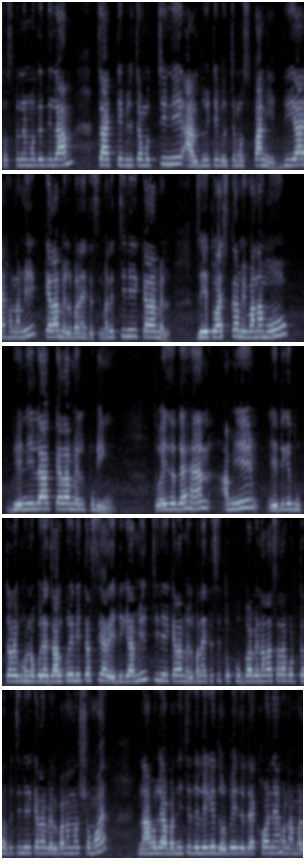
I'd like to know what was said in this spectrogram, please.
সসপ্যানের মধ্যে দিলাম চার টেবিল চামচ চিনি আর দুই টেবিল চামচ পানি। দিয়া এখন আমি ক্যারামেল বানাইতেছি মানে চিনির ক্যারামেল। যেহেতু আজকে আমি বানাবো ভ্যানিলা ক্যারামেল পুডিং। তো এই যে দেখেন, আমি এদিকে দুধটারে ঘন করে জাল করে নিতেছি আর এইদিকে আমি চিনির ক্যারামেল বানাইতেছি। তো খুবভাবে নাড়াচাড়া করতে হবে চিনির ক্যারামেল বানানোর সময়। না হলে আবার নিচে দিয়ে লেগে ধরবে। এই যে দেখেন, এখন আমার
